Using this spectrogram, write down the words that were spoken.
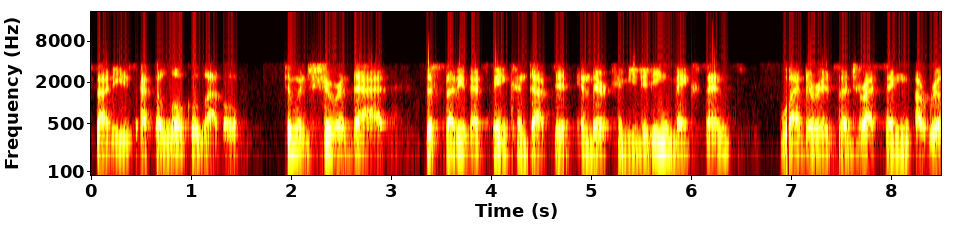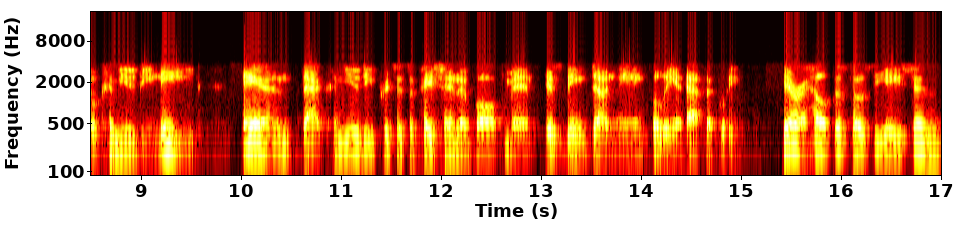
studies at the local level to ensure that the study that's being conducted in their community makes sense, whether it's addressing a real community need and that community participation and involvement is being done meaningfully and ethically. There are health associations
